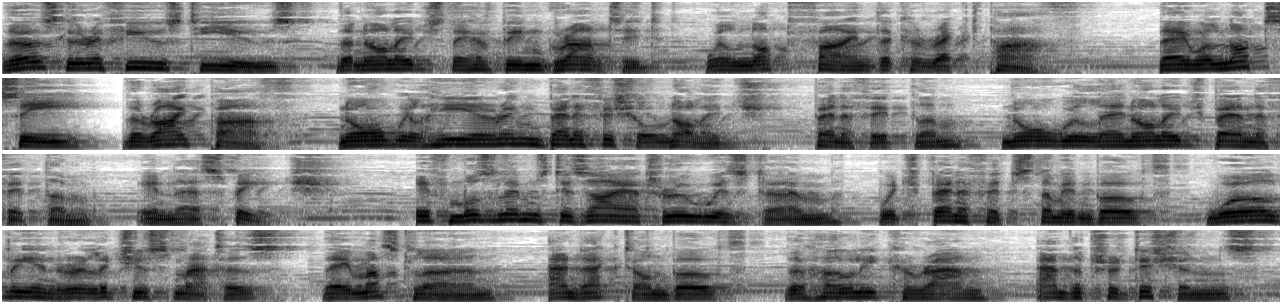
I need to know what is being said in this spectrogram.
Those who refuse to use the knowledge they have been granted, will not find the correct path. They will not see the right path, nor will hearing beneficial knowledge benefit them, nor will their knowledge benefit them in their speech. If Muslims desire true wisdom, which benefits them in both worldly and religious matters, they must learn and act on both the Holy Quran and the traditions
